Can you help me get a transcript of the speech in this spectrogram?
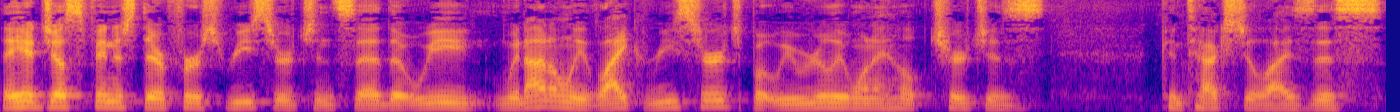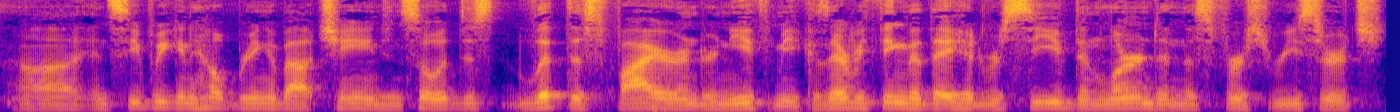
they had just finished their first research and said that we, we not only like research, but we really want to help churches contextualize this uh, and see if we can help bring about change. And so it just lit this fire underneath me because everything that they had received and learned in this first research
